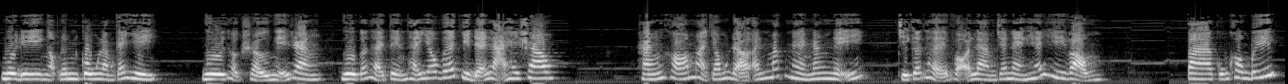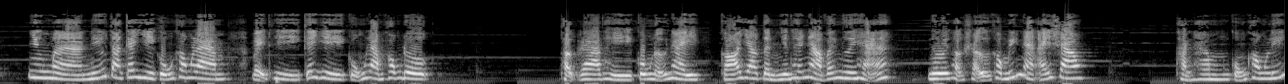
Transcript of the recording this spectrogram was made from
Ngươi đi Ngọc Ninh Cung làm cái gì? Ngươi thật sự nghĩ rằng ngươi có thể tìm thấy dấu vết gì để lại hay sao? Hắn khó mà chống đỡ ánh mắt nàng năn nỉ, chỉ có thể vội làm cho nàng hết hy vọng. Ta cũng không biết, nhưng mà nếu ta cái gì cũng không làm, vậy thì cái gì cũng làm không được. Thật ra thì cung nữ này có giao tình như thế nào với ngươi hả? Ngươi thật sự không biết nàng ấy sao? Thành Hâm cũng không liếc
